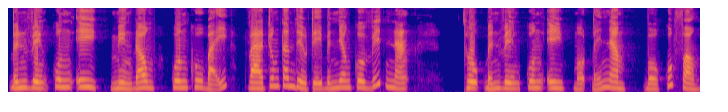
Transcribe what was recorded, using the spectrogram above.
Bệnh viện Quân y miền Đông, Quân khu 7 và Trung tâm điều trị bệnh nhân COVID nặng thuộc Bệnh viện Quân y 175, Bộ Quốc phòng.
